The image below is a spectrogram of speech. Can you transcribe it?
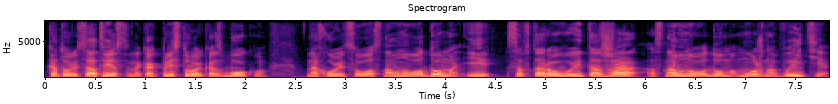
который, соответственно, как пристройка сбоку находится у основного дома. И со второго этажа основного дома можно выйти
